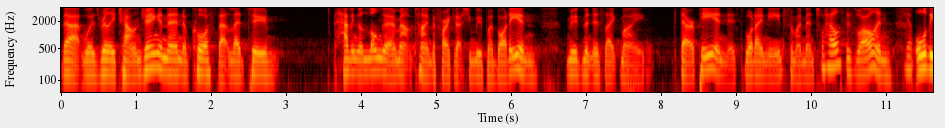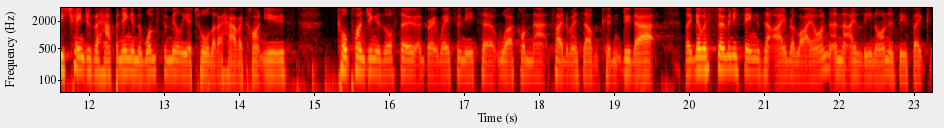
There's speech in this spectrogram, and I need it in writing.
that was really challenging, and then of course that led to having a longer amount of time before I could actually move my body. And movement is like my therapy and it's what I need for my mental health as well. And Yep. all these changes are happening. And the one familiar tool that I have, I can't use. Cold plunging is also a great way for me to work on that side of myself. Couldn't do that. Like there were so many things that I rely on and that I lean on as these like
